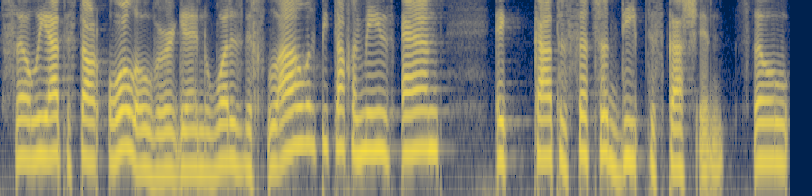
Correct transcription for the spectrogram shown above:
So we had to start all over again. What is bichlal? What bitachon means, and it got to such a deep discussion. So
